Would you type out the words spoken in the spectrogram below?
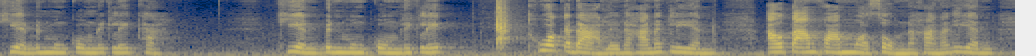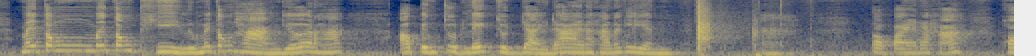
เขียนเป็นวงกลมเล็ก ๆ ค่ะ เขียนเป็นวงกลมเล็ก ๆ ทั่วกระดาษเลยนะคะ นักเรียนเอาตามความเหมาะสมนะคะ นักเรียนไม่ต้องไม่ต้องทีหรือไม่ต้องห่างเยอะนะคะ เอาเป็นจุดเล็กจุดใหญ่ได้นะคะ นักเรียนอ่าต่อไปนะคะ พอ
